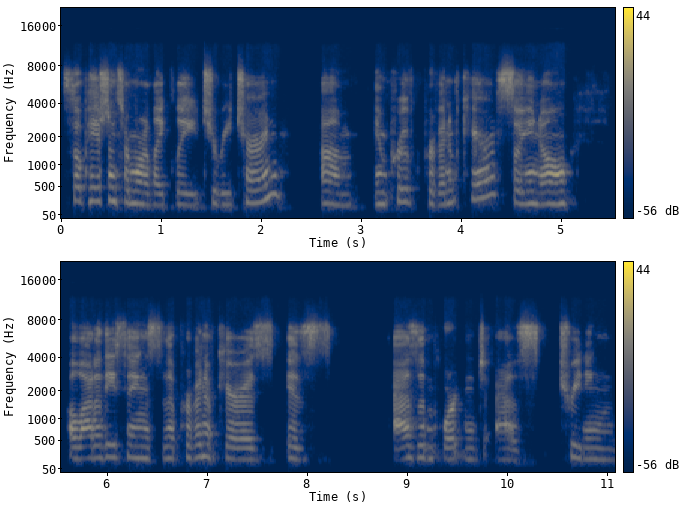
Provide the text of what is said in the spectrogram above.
So patients are more likely to return, um, improved preventive care. So, you know, a lot of these things, the preventive care is, is as important as treating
